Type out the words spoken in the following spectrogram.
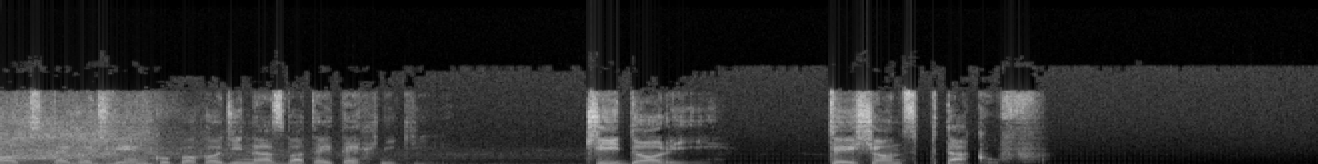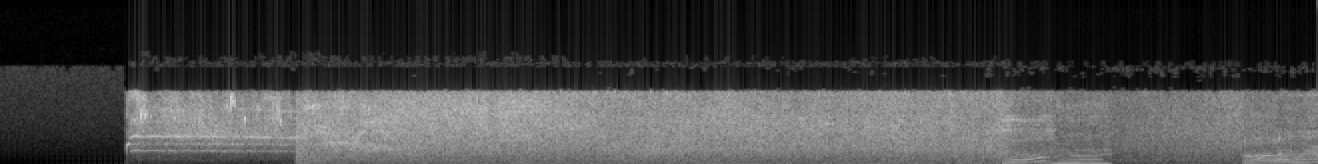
Od tego dźwięku pochodzi nazwa tej techniki. Chidori. Tysiąc ptaków. Oh.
